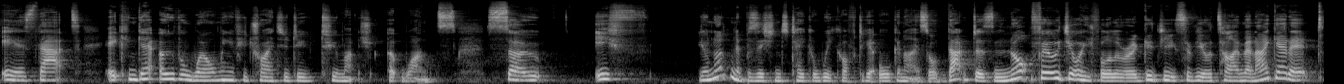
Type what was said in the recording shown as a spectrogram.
is that it can get overwhelming if you try to do too much at once. So, if you're not in a position to take a week off to get organized, or that does not feel joyful or a good use of your time, and I get it,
